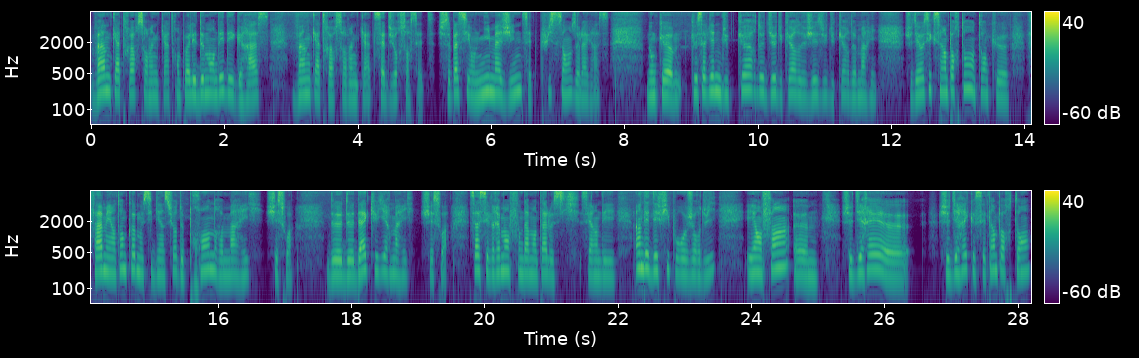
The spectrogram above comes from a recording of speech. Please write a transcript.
24 heures sur 24. On peut aller demander des grâces 24 heures sur 24, 7 jours sur 7. Je ne sais pas si on imagine cette puissance de la grâce. Donc euh, que ça vienne du cœur de Dieu, du cœur de Jésus, du cœur de Marie. Je dirais aussi que c'est important en tant que femme et en tant qu'homme aussi bien sûr de prendre Marie chez soi, de d'accueillir Marie chez soi. Ça c'est vraiment fondamental aussi. C'est un des un des défis pour aujourd'hui. Et enfin, euh, je dirais euh, je dirais que c'est important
